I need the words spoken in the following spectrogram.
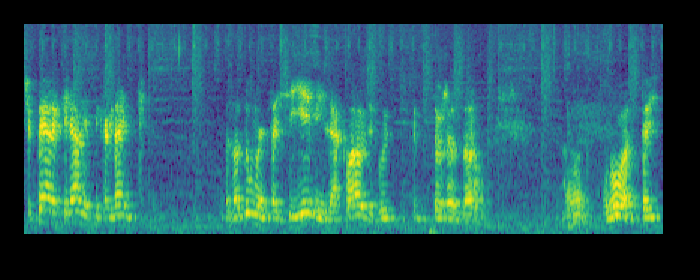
ЧП Ракелян, если когда-нибудь задумается о Сиеме или о Клауде, будет тоже здорово. Вот. вот. То есть,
